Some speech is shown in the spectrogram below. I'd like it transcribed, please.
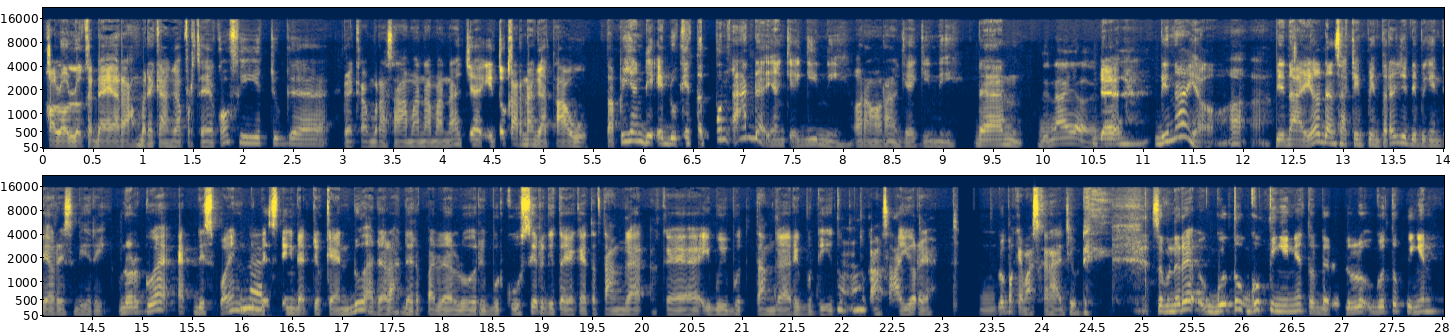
kalau lo ke daerah mereka nggak percaya covid juga mereka merasa aman-aman aja itu karena nggak tahu tapi yang di educated pun ada yang kayak gini orang-orang kayak gini dan Denial. ya? Da- denial, uh-uh. denial dan saking pinternya jadi bikin teori sendiri. Menurut gue at this point the Benar. best thing that you can do adalah daripada lu ribut kusir gitu ya kayak tetangga, kayak ibu-ibu tetangga ribut di itu Mm-mm. tukang sayur ya. Hmm. Lu pakai masker aja udah. Sebenarnya gue tuh gue pinginnya tuh dari dulu gue tuh pingin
